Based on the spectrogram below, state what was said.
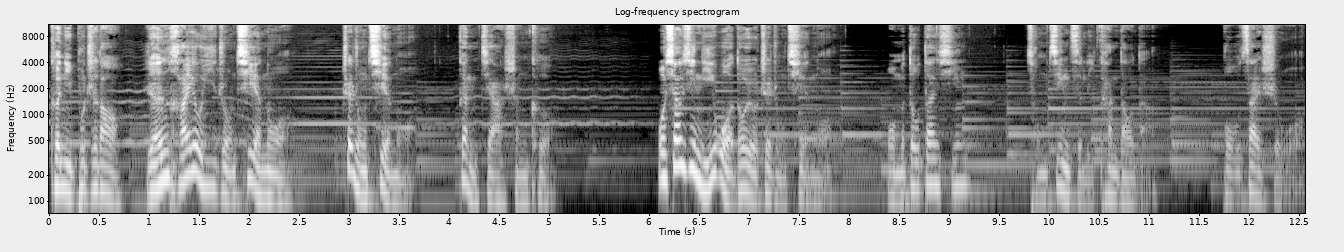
可你不知道，人还有一种怯懦，这种怯懦更加深刻。我相信你我都有这种怯懦，我们都担心，从镜子里看到的不再是我。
